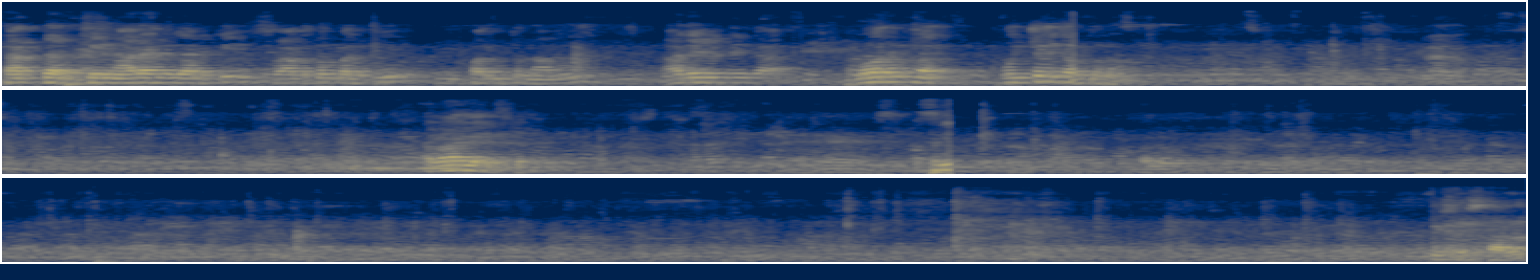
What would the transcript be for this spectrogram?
డాక్టర్ కె నారాయణ గారికి స్వాగతం పలికి పలుకుతున్నాము. అదేవిధంగా గోరంట్ల ఉచ్చయ్య అలాగే శ్రీ ఇస్తారు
